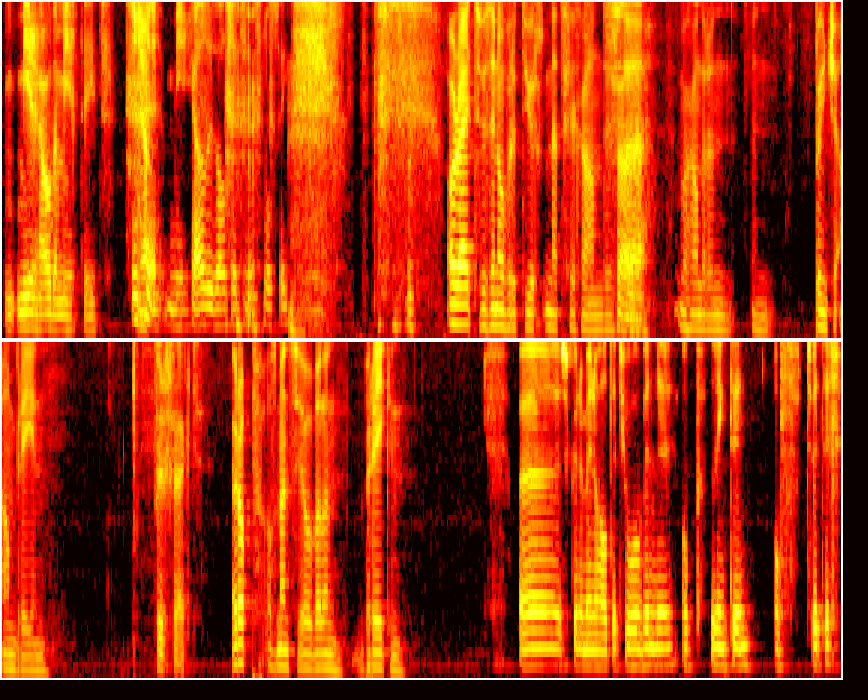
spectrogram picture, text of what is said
Meer geld en meer tijd. Ja. Meer geld is altijd een oplossing. Alright, we zijn over het uur net gegaan, dus Voilà. eh, we gaan er een, een puntje aan breien. Perfect. Rob, als mensen jou willen bereiken, Eh, ze kunnen mij nog altijd gewoon vinden op LinkedIn of Twitter.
